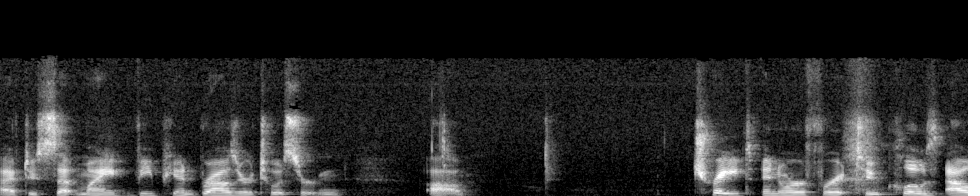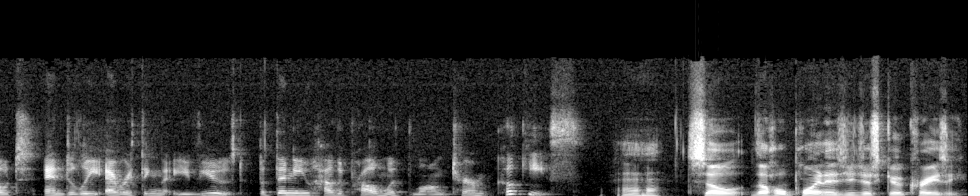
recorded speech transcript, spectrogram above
I have to set my VPN browser to a certain uh, trait in order for it to close out and delete everything that you've used. But then you have the problem with long term cookies. Mm-hmm. So the whole point is you just go crazy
